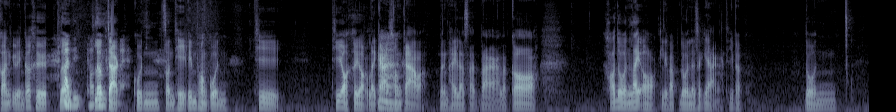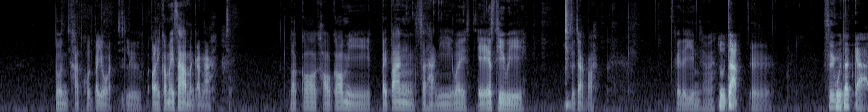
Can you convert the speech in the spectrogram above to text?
ก่อนอื่นก็คือเริ่มเริ่มจากคุณสนธิริมทองกุลที่ที่ออกเคยออกรายการช่องเก้าอะเมืองไทยลาซาดาแล้วก็เขาโดนไล่ออกหรือแบบโดนอะไรสักอย่างที่แบบโดน โดนขัดผลประโยชน์ หรืออะไรก็ไม่ทราบเหมือนกันนะ แล้วก็เขาก็มีไปตั้งสถานีไว้ ASTV รู้จักปะเคยได้ยินใช่ไหมรู้จัก เออ ซึ่งผู้จัดการ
